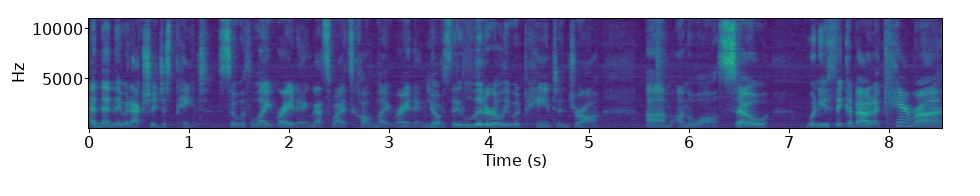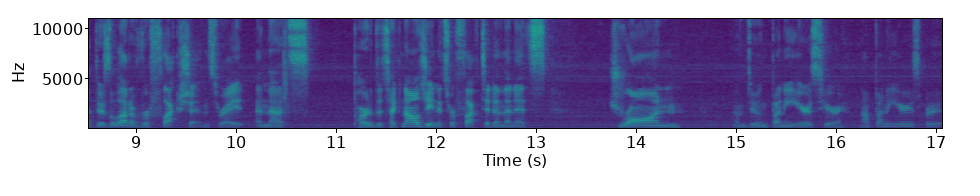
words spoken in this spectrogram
And then they would actually just paint. So with light writing, that's why it's called light writing. Yep. Because they literally would paint and draw um, on the wall. So when you think about a camera, there's a lot of reflections, right? And that's part of the technology, and it's reflected, and then it's drawn. I'm doing bunny ears here, not bunny ears, but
